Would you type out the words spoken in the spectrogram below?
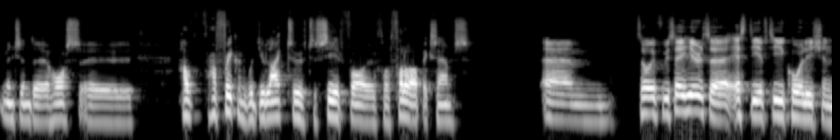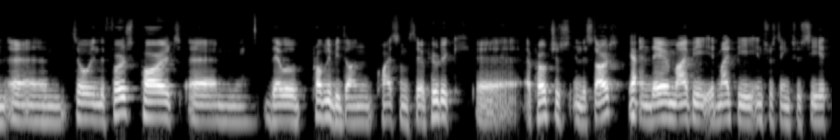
mentioned uh, horse, uh, how how frequent would you like to to see it for for follow up exams? Um, so if we say here's a SDFT core lesion, um, so in the first part, um, there will probably be done quite some therapeutic uh, approaches in the start, Yeah. and there might be it might be interesting to see it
